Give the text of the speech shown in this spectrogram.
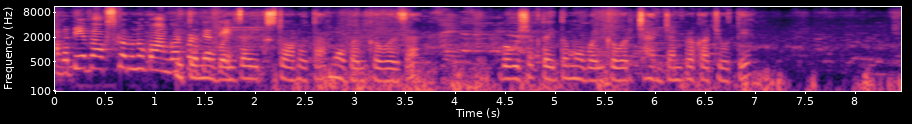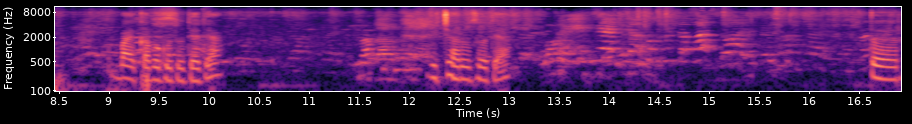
अगं ते बॉक्स करू नको अंगावर इथं. मोबाईलचा एक स्टॉल होता मोबाईल कवरचा बघू शकता इथं मोबाईल कवर छान छान प्रकारचे होते. बायका बघत होत्या त्या. विचारत होत्या. तर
